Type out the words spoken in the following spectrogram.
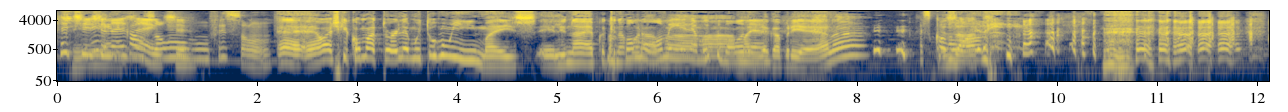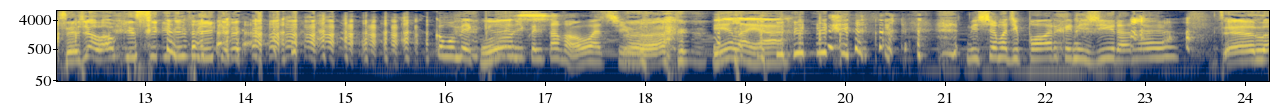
Fetiche, ele né, causou gente? um, um frisson. É, eu acho que como ator ele é muito ruim, mas ele na época que Mas como namorava homem, ele é muito a bom, né? Marília Gabriela, Mas como Exato. homem. seja lá o que isso signifique, né? Como mecânico, Oxe. ele tava ótimo. Ela é. Me chama de porca e me gira, né? Ela...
